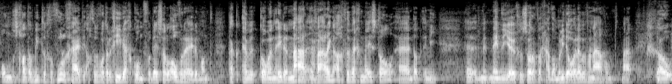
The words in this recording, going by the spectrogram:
Onderschat ook niet de gevoeligheid die achter het woord regie wegkomt voor deze overheden. Want daar hebben, komen hele nare ervaringen achterweg meestal. Eh, dat, en die, neem de jeugd de zorg, daar gaan we het allemaal niet over hebben vanavond. Maar, zo,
